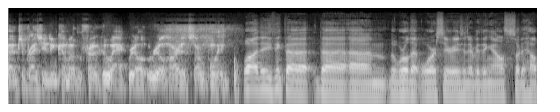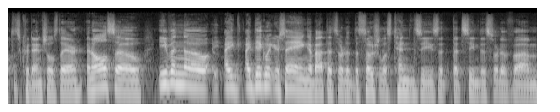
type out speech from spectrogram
I'm surprised you didn't come up in front of HUAC real, real hard at some point. Well, do you think the the um, the World at War series and everything else sort of helped his credentials there? And also, even though I, I dig what you're saying about the sort of the socialist tendencies that, that seem to sort of um,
